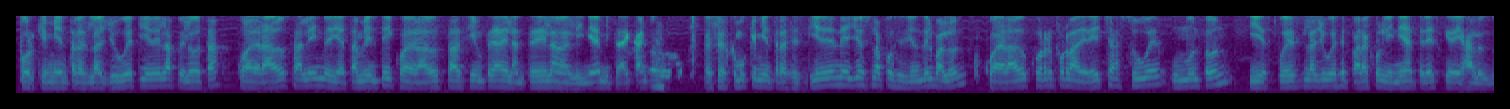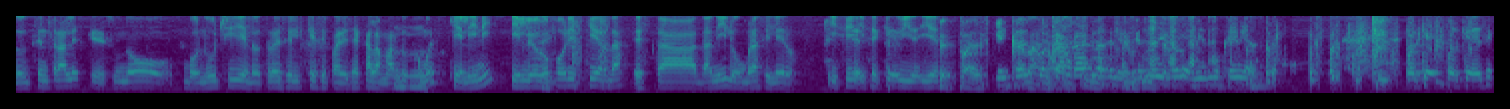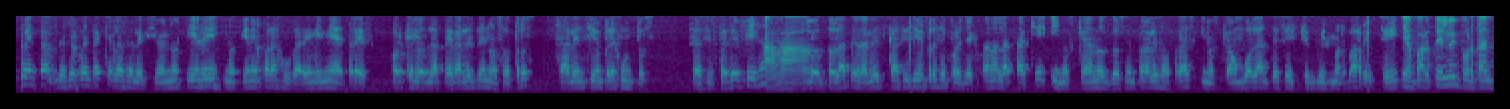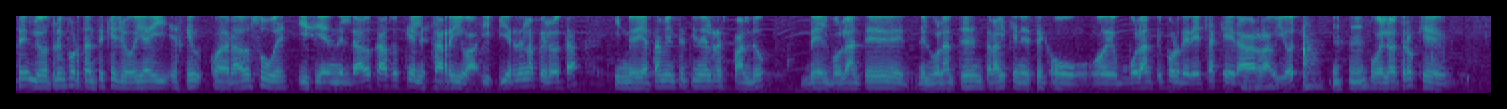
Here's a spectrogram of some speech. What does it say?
porque mientras la Juve tiene la pelota, Cuadrado sale inmediatamente y Cuadrado está siempre adelante de la línea de mitad de cancha. O sea, es como que mientras tienen ellos la posesión del balón, Cuadrado corre por la derecha, sube un montón y después la Juve se para con línea de tres que deja los dos centrales, que es uno Bonucci y el otro es el que se parece a Calamardo, ¿cómo es? Chiellini. Y luego por izquierda está Danilo, un brasilero. Y sí, y, que, y, es... porque acá la selección no hizo lo mismo que ellos. Porque, porque dése cuenta, dése cuenta que la selección no tiene, no tiene para jugar en línea de tres, porque los laterales de nosotros salen siempre juntos. O sea, si usted se fija, los dos laterales casi siempre se proyectan al ataque y nos quedan los dos centrales atrás y nos queda un volante 6 que es Wilmar Barrios, ¿sí? Y aparte lo importante, lo otro importante que yo vi ahí es que Cuadrado sube y si en el dado caso que él está arriba y pierde la pelota, inmediatamente tiene el respaldo del volante del volante central que en este o, de un volante por derecha que era Rabiot o el otro que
